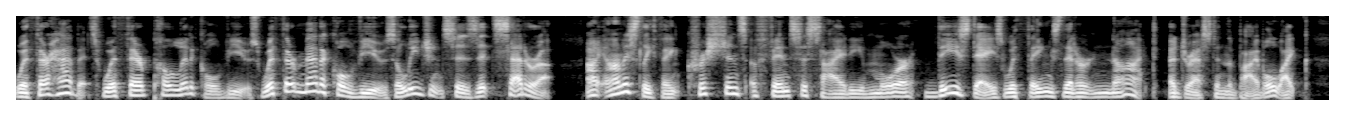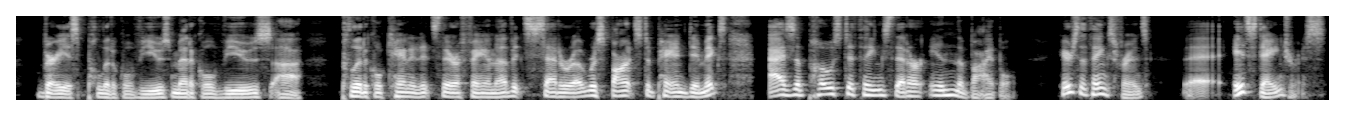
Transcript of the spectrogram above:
with their habits, with their political views, with their medical views, allegiances, etc. I honestly think Christians offend society more these days with things that are not addressed in the Bible, like various political views, medical views, uh, political candidates they're a fan of, etc., response to pandemics, as opposed to things that are in the Bible. Here's the things, friends. Uh, it's dangerous.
